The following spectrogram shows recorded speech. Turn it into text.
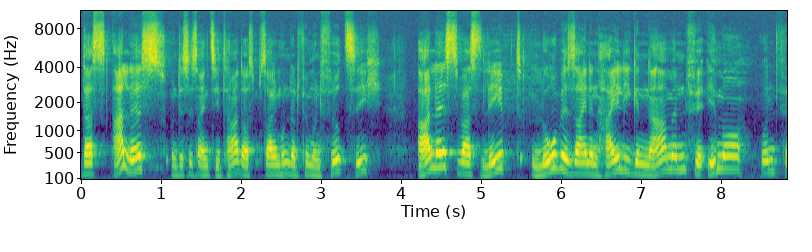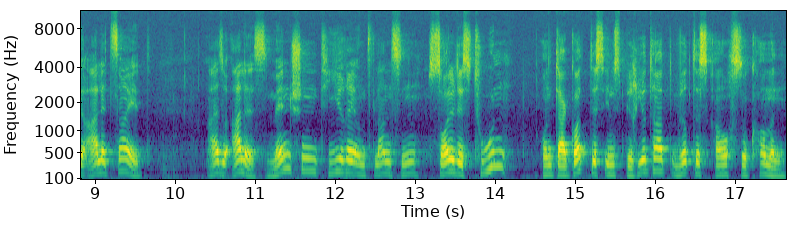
dass alles, und das ist ein Zitat aus Psalm 145, alles, was lebt, lobe seinen heiligen Namen für immer und für alle Zeit. Also alles, Menschen, Tiere und Pflanzen, soll das tun und da Gott das inspiriert hat, wird es auch so kommen.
